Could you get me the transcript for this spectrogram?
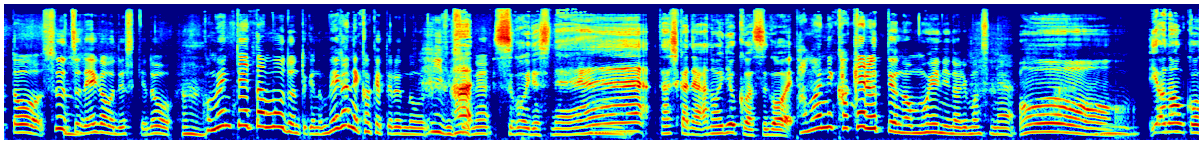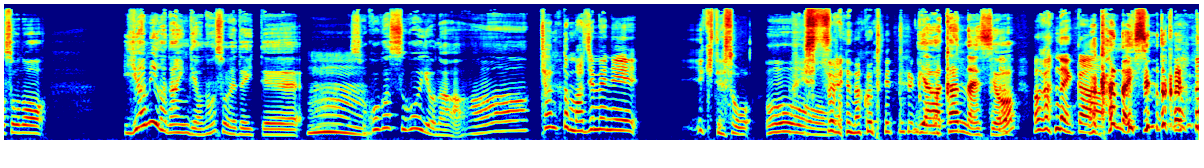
だとスーツで笑顔ですけど、うん。コメンテーターモードの時の眼鏡かけてるのいいですよね、はい、すごいですね、確かにあの威力はすごい。たまにかけるっていうのは萌えになりますね。うん、うん。いやなんかその嫌味がないんだよなそれでいて、うん。そこがすごいよな。ちゃんと真面目に生きてそう。うん失礼なこと言ってるいやわかんないですよ。わかんないか。わかんないですよとか言って。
